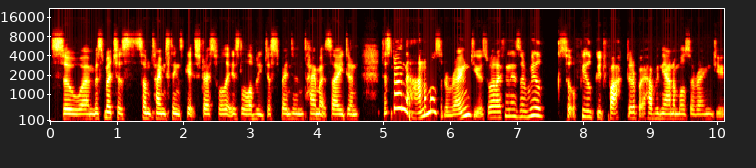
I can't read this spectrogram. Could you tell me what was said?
So um, as much as sometimes things get stressful it is lovely just spending time outside and just knowing the animals are around you as well. I think there's a real sort of feel good factor about having the animals around you.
